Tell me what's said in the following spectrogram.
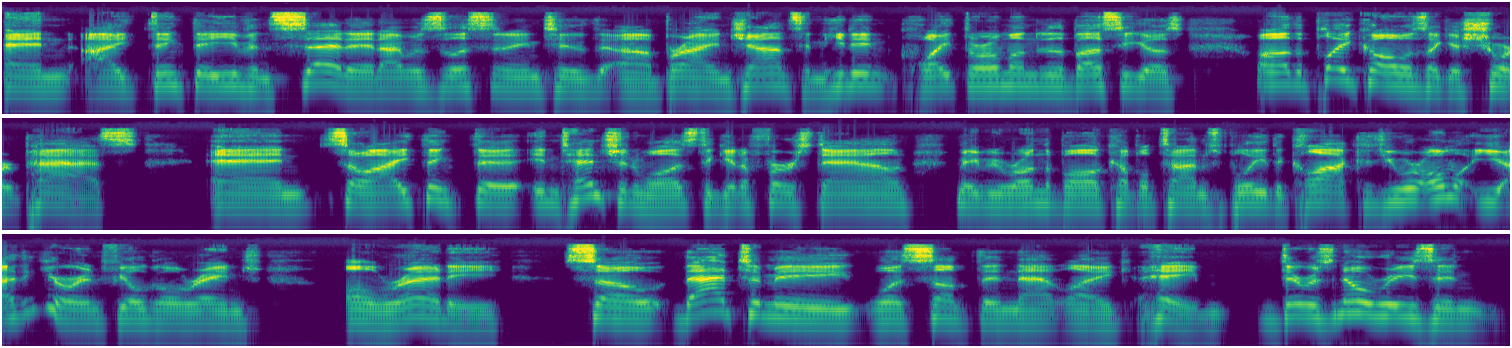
And I think they even said it. I was listening to uh, Brian Johnson. He didn't quite throw him under the bus. He goes, "Oh, the play call was like a short pass." And so I think the intention was to get a first down, maybe run the ball a couple times, bleed the clock because you were almost. You, I think you were in field goal range already. So that to me was something that, like, hey, there was no reason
